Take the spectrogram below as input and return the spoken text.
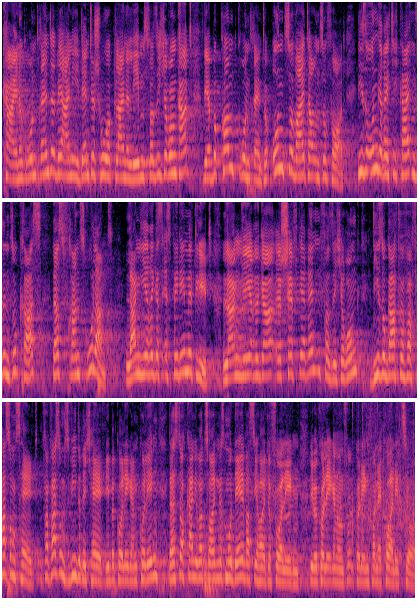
keine Grundrente. Wer eine identisch hohe kleine Lebensversicherung hat, der bekommt Grundrente und so weiter und so fort. Diese Ungerechtigkeiten sind so krass, dass Franz Ruland langjähriges SPD-Mitglied, langjähriger äh, Chef der Rentenversicherung, die sogar für verfassungswidrig hält, liebe Kolleginnen und Kollegen. Das ist doch kein überzeugendes Modell, was Sie heute vorlegen, liebe Kolleginnen und Kollegen von der Koalition.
